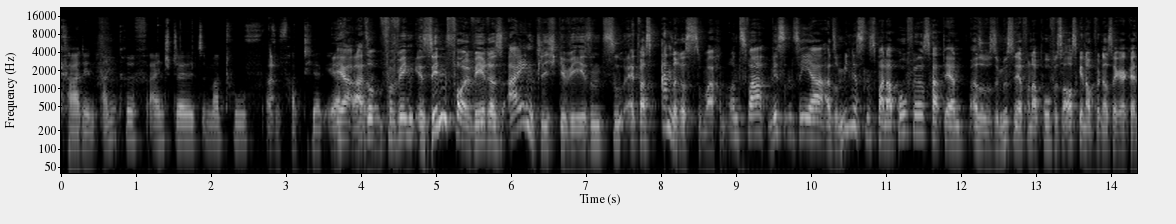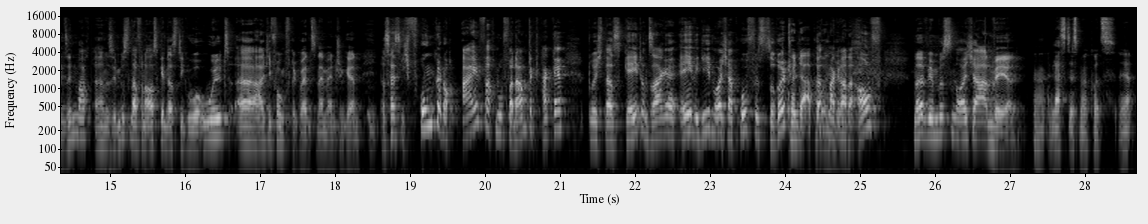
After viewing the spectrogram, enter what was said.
K den Angriff einstellt, Matuf. Also fragt hier er. Ja, also von wegen sinnvoll wäre es eigentlich gewesen, zu etwas anderes zu machen. Und zwar wissen sie ja, also mindestens mal Apophis hat ja, also sie müssen ja von Apophis ausgehen, auch wenn das ja gar keinen Sinn macht. Ähm, sie müssen davon ausgehen, dass die Gua'uld äh, halt die Funkfrequenzen der Menschen kennen. Das heißt, ich funke doch einfach nur verdammte Kacke durch das Gate und sage, ey, wir geben euch Apophis zurück. Könnt ihr abholen, Hört mal gerade auf ne, wir müssen euch ja anwählen. Ja, lasst es mal kurz, ja.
